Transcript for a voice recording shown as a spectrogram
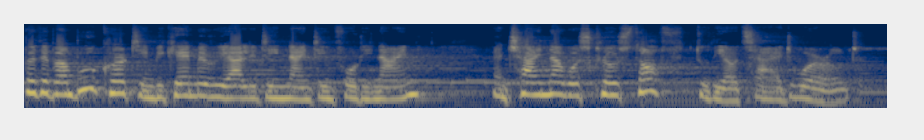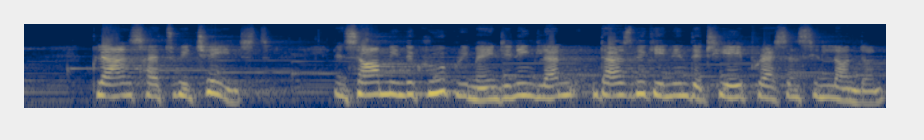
But the bamboo curtain became a reality in 1949, and China was closed off to the outside world. Plans had to be changed, and some in the group remained in England, thus beginning the TA presence in London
